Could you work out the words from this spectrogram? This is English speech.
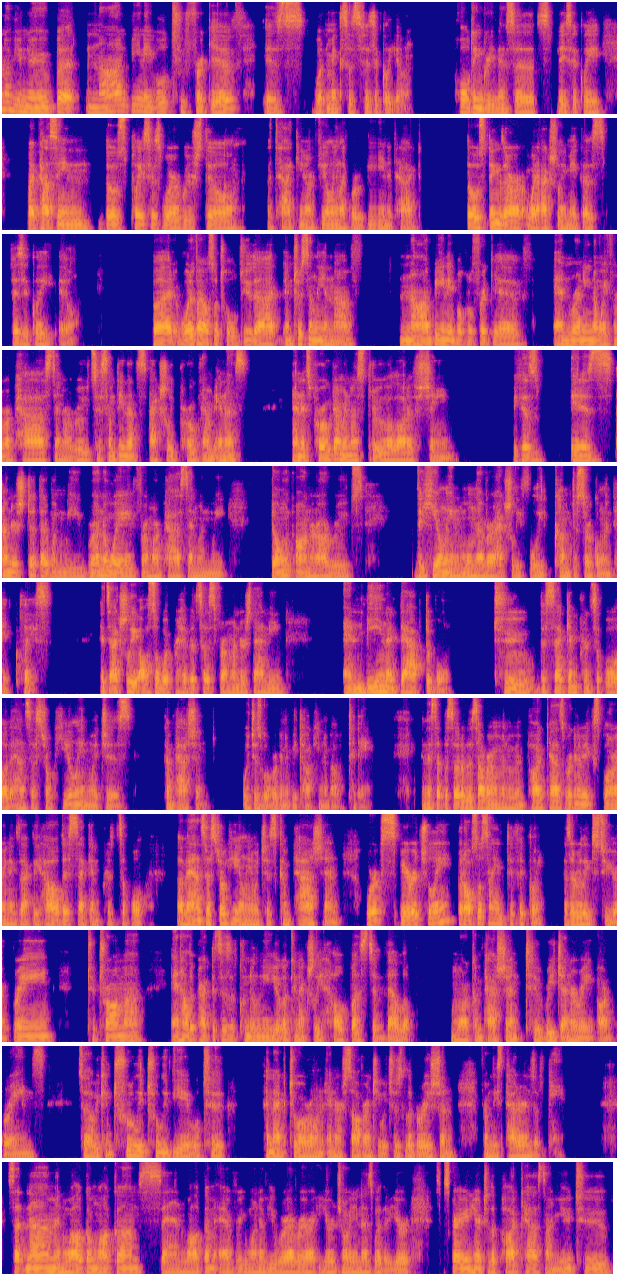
Don't know if you knew, but not being able to forgive is what makes us physically ill. Holding grievances, basically bypassing those places where we're still attacking or feeling like we're being attacked. Those things are what actually make us physically ill. But what if I also told you that, interestingly enough, not being able to forgive and running away from our past and our roots is something that's actually programmed in us. And it's programmed in us through a lot of shame because it is understood that when we run away from our past and when we don't honor our roots, the healing will never actually fully come to circle and take place. It's actually also what prohibits us from understanding and being adaptable to the second principle of ancestral healing, which is compassion, which is what we're going to be talking about today. In this episode of the Sovereign Woman Movement podcast, we're going to be exploring exactly how this second principle of ancestral healing, which is compassion, works spiritually, but also scientifically as it relates to your brain, to trauma, and how the practices of Kundalini Yoga can actually help us develop more compassion to regenerate our brains so that we can truly, truly be able to connect to our own inner sovereignty, which is liberation from these patterns of pain. Satnam and welcome, welcome, and welcome every one of you wherever you're joining us, whether you're subscribing here to the podcast on YouTube,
